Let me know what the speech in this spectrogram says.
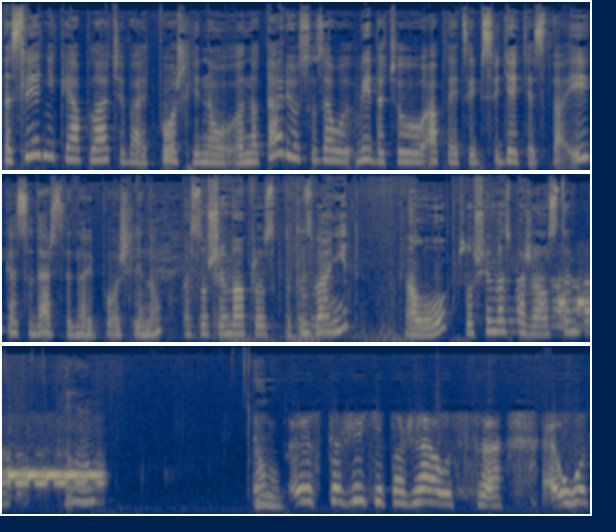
Наследники оплачивают пошлину нотариусу за выдачу apliecības свидетельства и государственную пошлину. Послушаем вопрос. Кто-то звонит? Алло, слушаем вас, пожалуйста. Алло. Алло. Э, Скажите, пожалуйста, э, вот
